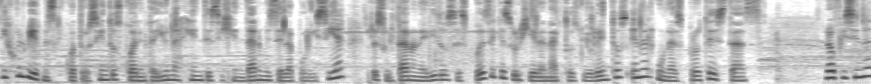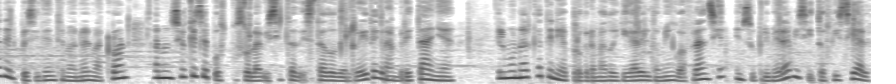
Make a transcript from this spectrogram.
dijo el viernes que 441 agentes y gendarmes de la policía resultaron heridos después de que surgieran actos violentos en algunas protestas. La oficina del presidente Emmanuel Macron anunció que se pospuso la visita de Estado del Rey de Gran Bretaña. El monarca tenía programado llegar el domingo a Francia en su primera visita oficial,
